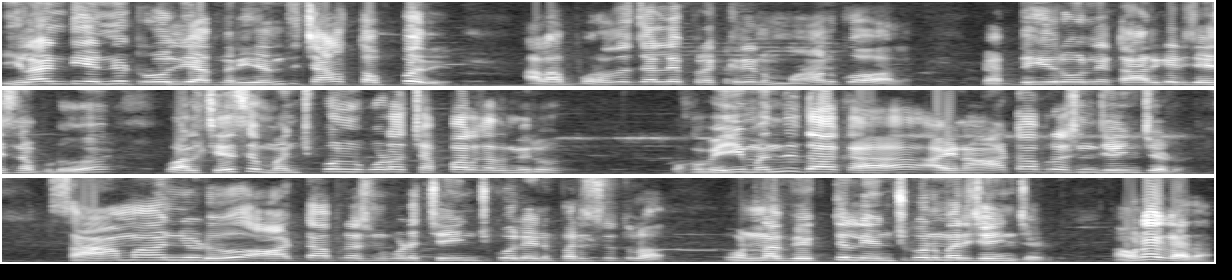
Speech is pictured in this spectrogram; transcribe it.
ఇలాంటివన్నీ ట్రోల్ చేస్తున్నారు. ఇదంతా చాలా తప్పది. అలా బురద జల్లే ప్రక్రియను మానుకోవాలి. పెద్ద హీరోల్ని టార్గెట్ చేసినప్పుడు వాళ్ళు చేసే మంచి పనులు కూడా చెప్పాలి కదా మీరు. ఒక వెయ్యి మంది దాకా ఆయన ఆర్ట్ ఆపరేషన్ చేయించాడు. సామాన్యుడు ఆర్ట్ ఆపరేషన్ కూడా చేయించుకోలేని పరిస్థితిలో ఉన్న వ్యక్తుల్ని ఎంచుకొని మరి చేయించాడు. అవునా కదా?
